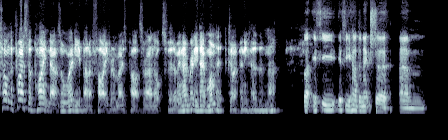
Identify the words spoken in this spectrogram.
Tom, the price of a pint now is already about a fiver in most parts around Oxford. I mean, I really don't want it to go up any further than that. But if you if you had an extra um,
